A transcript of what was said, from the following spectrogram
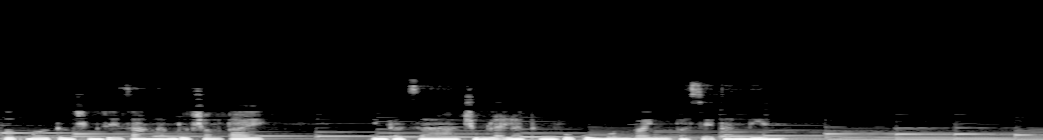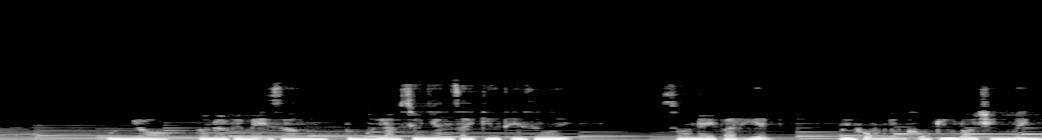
ước mơ tưởng chừng dễ dàng nắm được trong tay, nhưng thật ra chúng lại là thứ vô cùng mong manh và sẽ tan biến. Hồi nhỏ, tôi nói với mẹ rằng tôi muốn làm siêu nhân giải cứu thế giới. Sau này phát hiện, mình không những không cứu nổi chính mình,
